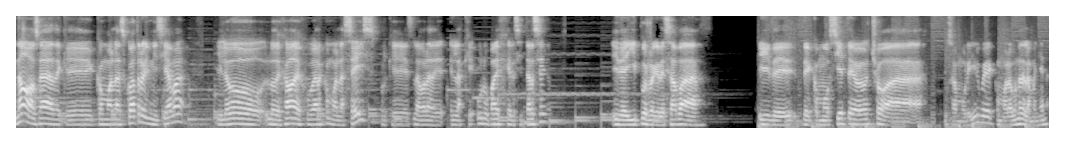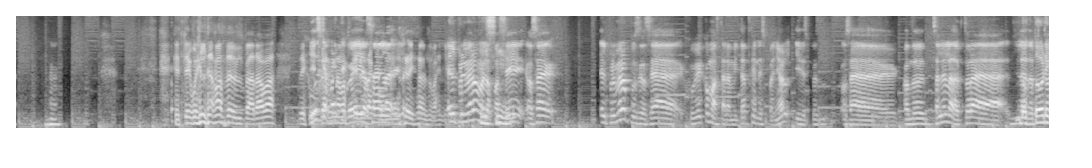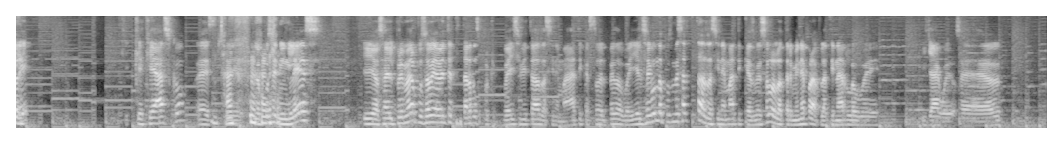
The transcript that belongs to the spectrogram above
No, o sea, de que como a las 4 iniciaba y luego lo dejaba de jugar como a las 6, porque es la hora de- en la que uno va a ejercitarse. Y de ahí pues regresaba y de, de como 7 o 8 a, pues, a morir, güey, como a la 1 de la mañana. Este güey nada más se paraba de Y es que jugar, nada aparte, más güey, quería o sea, la- comer la- y baño. El primero me lo Sí. pasé, o sea, el primero pues, o sea, jugué como hasta la mitad en español y después, o sea, cuando sale la doctora, la doctore, que qué asco, este, Ah. lo puse en inglés. Y, o sea, el primero, pues obviamente te tardas porque, güey, sí vi todas las cinemáticas, todo el pedo, güey. Y el segundo, pues me salté todas las cinemáticas, güey. Solo lo terminé para platinarlo, güey. Y ya, güey, o sea.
